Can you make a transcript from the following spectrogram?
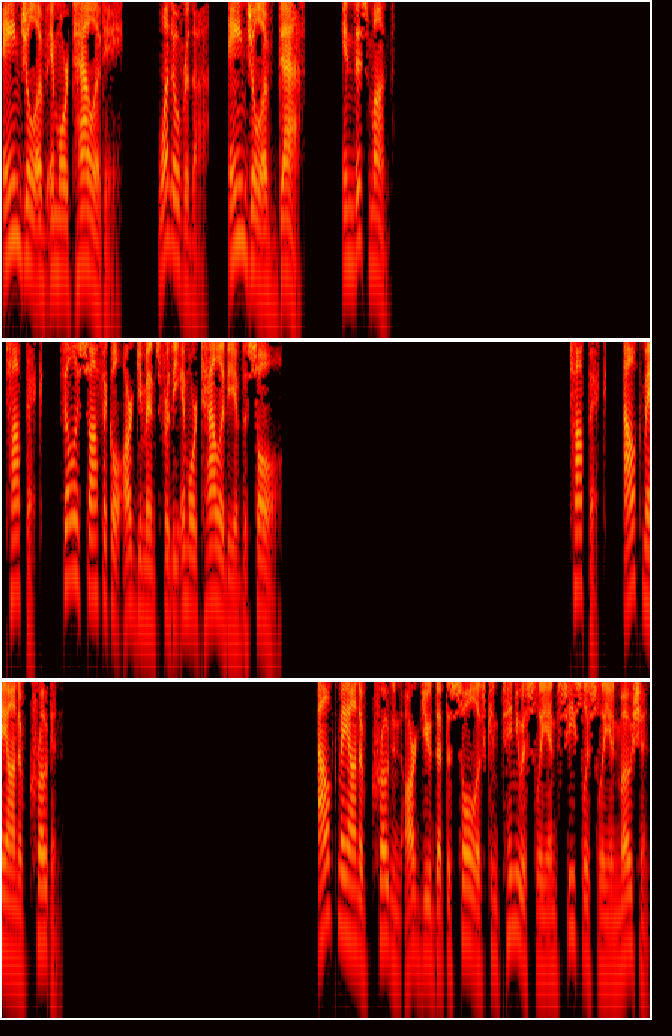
angel of immortality won over the angel of death in this month. Topic: Philosophical arguments for the immortality of the soul. Topic: Alcmaeon of Croton. Alcmaeon of Croton argued that the soul is continuously and ceaselessly in motion.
